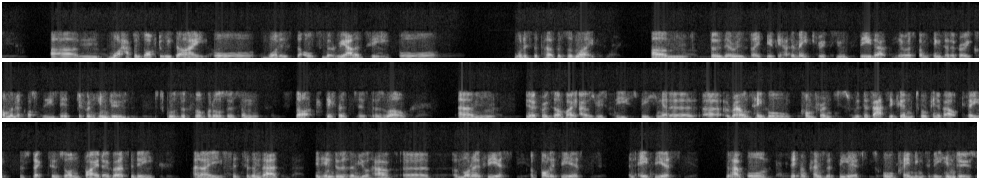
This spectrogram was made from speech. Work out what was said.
um, what happens after we die, or what is the ultimate reality, or what is the purpose of life. Um, so there is like if you had a matrix, you would see that there are some things that are very common across these different Hindu schools of thought, but also some stark differences as well. Um, you know, for example, I, I was recently speaking at a, a roundtable conference with the Vatican talking about faith perspectives on biodiversity, and I said to them that in Hinduism you'll have a, a monotheist, a polytheist, an atheist. You'll have all different kinds of theists, all claiming to be Hindus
